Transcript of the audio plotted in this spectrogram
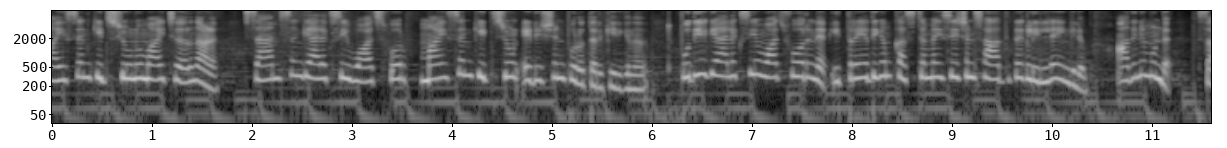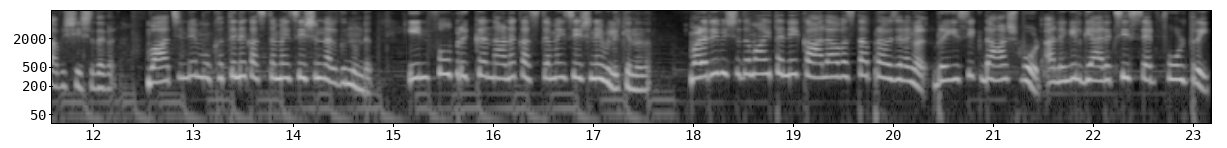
മൈസൺ കിഡ്സ്യൂണുമായി ചേർന്നാണ് Samsung Galaxy Watch four Maison Kitsune edition പുറത്തിറക്കിയിരിക്കുന്നത്. പുതിയ ഗാലക്സി വാച്ച് ഫോറിന് ഇത്രയധികം കസ്റ്റമൈസേഷൻ സാധ്യതകളില്ല എങ്കിലും അതിനുമുണ്ട് സവിശേഷതകൾ. വാച്ചിന്റെ മുഖത്തിന് കസ്റ്റമൈസേഷൻ നൽകുന്നുണ്ട്. ഇൻഫോ ബ്രിക്ക് എന്നാണ് കസ്റ്റമൈസേഷനെ വിളിക്കുന്നത്. വളരെ വിശദമായി തന്നെ കാലാവസ്ഥാ പ്രവചനങ്ങൾ ബ്രേസിക് ഡാഷ്ബോർഡ് അല്ലെങ്കിൽ Galaxy Z Fold three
